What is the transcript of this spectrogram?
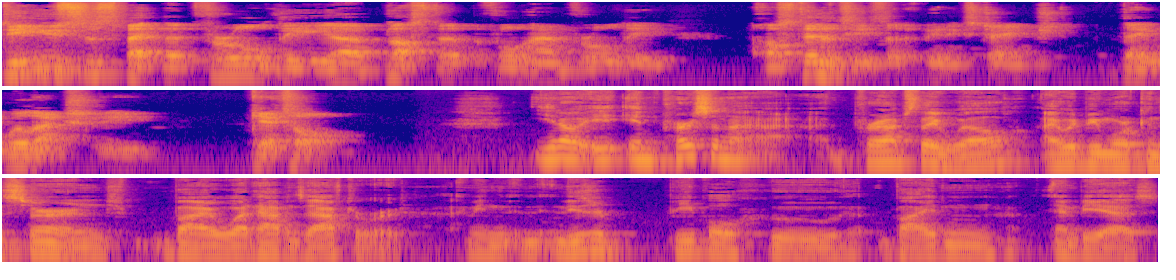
Do you suspect that for all the uh, bluster beforehand, for all the hostilities that have been exchanged, they will actually get on? You know, in person, perhaps they will. I would be more concerned by what happens afterward. I mean, these are people who Biden, MBS,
